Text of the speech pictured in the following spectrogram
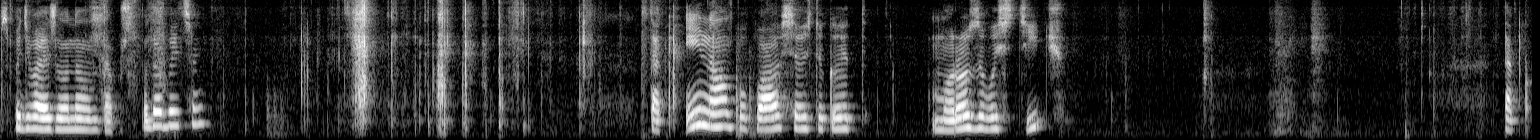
Сподіваюся, вона вам також сподобається. Так, і нам попався ось такий от морозовий стіч. Так,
